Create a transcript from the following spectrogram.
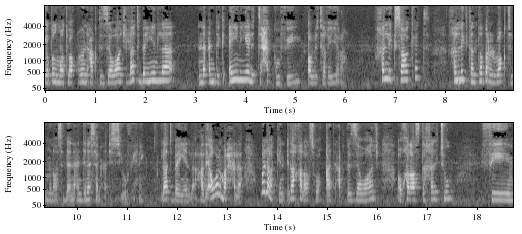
قبل ما توقعون عقد الزواج لا تبين له أن عندك أي نية للتحكم فيه أو لتغييره. خليك ساكت خليك تنتظر الوقت المناسب لأن عندنا سبعة السيوف هنا. لا تبين له. هذه أول مرحلة. ولكن إذا خلاص وقعت عقد الزواج أو خلاص دخلتوا في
